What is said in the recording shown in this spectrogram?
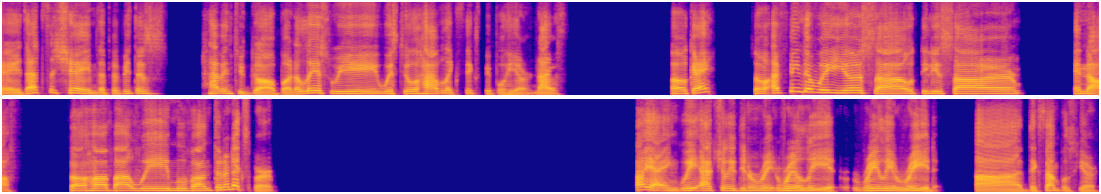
Okay, that's a shame that Pepito's having to go, but at least we we still have like six people here. Nice. Okay. So I think that we use uh, utilizar enough. So how about we move on to the next verb? Oh yeah, and we actually didn't re- really really read uh, the examples here.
